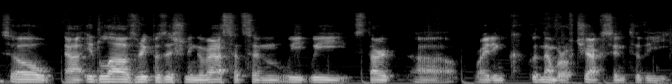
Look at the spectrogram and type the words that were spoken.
So uh, it loves repositioning of assets, and we we start uh, writing good number of checks into the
